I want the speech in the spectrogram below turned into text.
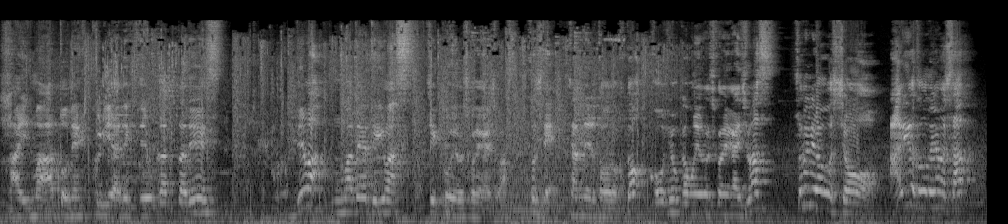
はい。まああとねクリアできてよかったです。ではまたやっていきます。チェックをよろしくお願いします。そしてチャンネル登録と高評価もよろしくお願いします。それではご視聴ありがとうございました。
